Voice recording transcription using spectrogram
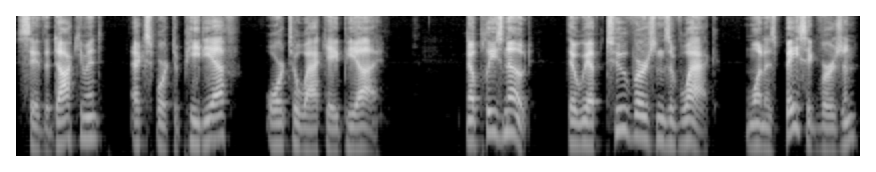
save the document, export to PDF, or to WAC API. Now please note that we have two versions of WAC. One is basic version,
